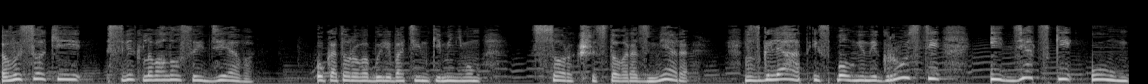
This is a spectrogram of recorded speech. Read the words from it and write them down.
Высокий светловолосый дева, у которого были ботинки минимум 46-го размера, взгляд, исполненный грусти, и детский ум,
